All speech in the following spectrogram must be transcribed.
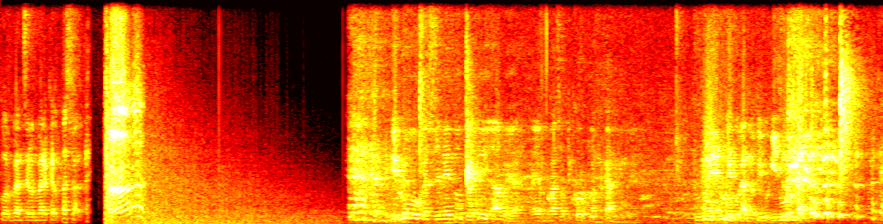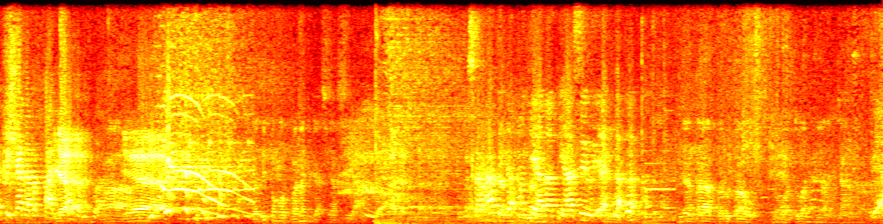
korban selembar kertas pak Dulu ke sini tuh berarti apa ya, kayak merasa dikorbankan gitu ya. Dulu, Kayak dulu. kurang lebih begitu. Ketika dapat pacar ya berubah. Ah, ya Berarti pengorbanan tidak sia-sia. Ada Usaha tidak mengkhianati hasil ya. Ternyata baru tahu bahwa Tuhan punya rencana. Ya,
